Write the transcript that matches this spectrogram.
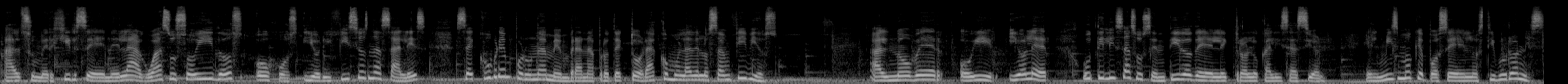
Al sumergirse en el agua, sus oídos, ojos y orificios nasales se cubren por una membrana protectora como la de los anfibios. Al no ver, oír y oler, utiliza su sentido de electrolocalización, el mismo que poseen los tiburones.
